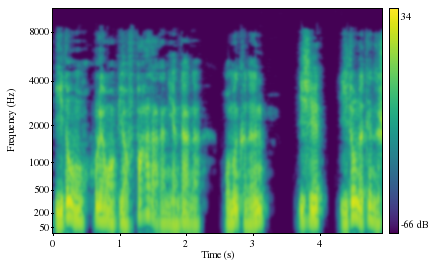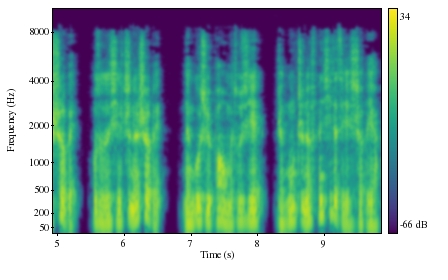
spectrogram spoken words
移动互联网比较发达的年代呢，我们可能一些移动的电子设备或者是一些智能设备，能够去帮我们做一些人工智能分析的这些设备啊，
